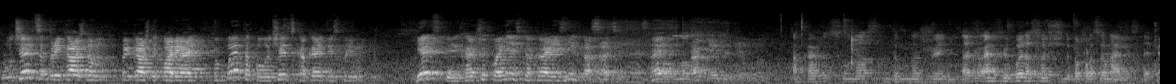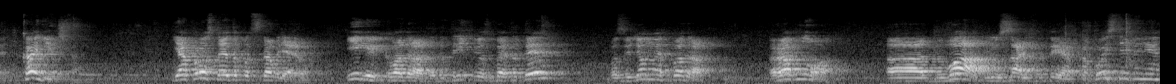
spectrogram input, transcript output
получается при, каждом, при каждой паре альфа и бета получается какая-то из прямых. Я теперь хочу понять, какая из них касательная. Знаете, как я это делаю? Окажется, у нас домножение. Альфа альфа и бета сводятся до пропорциональности, опять же. Конечно. Я просто это подставляю. y квадрат это 3 плюс бета t, возведенное в квадрат, равно э, 2 плюс альфа t в какой степени?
